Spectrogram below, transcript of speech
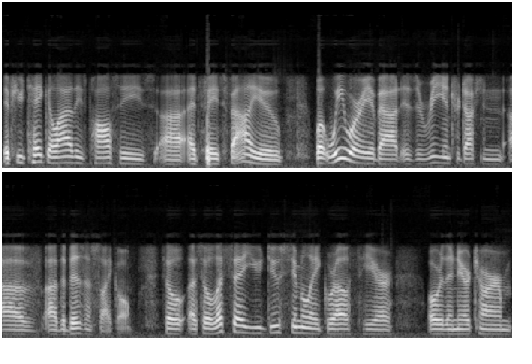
if you take a lot of these policies uh, at face value, what we worry about is the reintroduction of uh, the business cycle. So, uh, so let's say you do stimulate growth here over the near term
